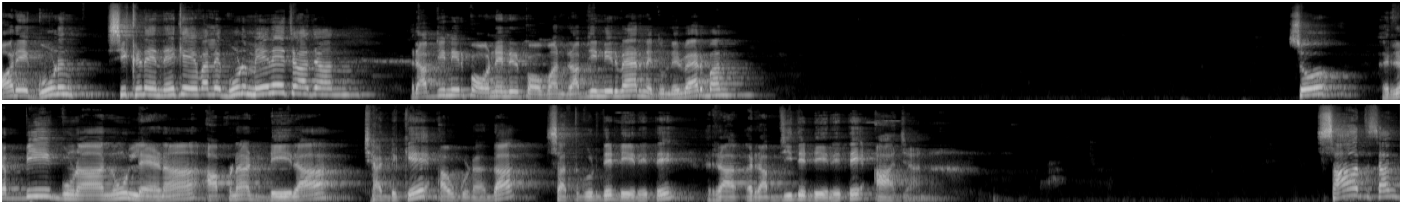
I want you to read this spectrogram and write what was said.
ਔਰ ਇਹ ਗੁਣ ਸਿੱਖਣੇ ਨੇ ਕਿ ਇਹ ਵਾਲੇ ਗੁਣ ਮੇਰੇ ਚ ਆ ਜਾਣ। ਰੱਬ ਜੀ ਨਿਰਭਉ ਨੇ ਨਿਰਭਉ ਬਣ, ਰੱਬ ਜੀ ਨਿਰਵੈਰ ਨੇ ਤੂੰ ਨਿਰਵੈਰ ਬਣ। ਸੋ ਰੱਬੀ ਗੁਣਾ ਨੂੰ ਲੈਣਾ ਆਪਣਾ ਡੇਰਾ ਛੱਡ ਕੇ ਅਵਗੁਣਾ ਦਾ ਸਤਗੁਰ ਦੇ ਡੇਰੇ ਤੇ ਰੱਬ ਜੀ ਦੇ ਡੇਰੇ ਤੇ ਆ ਜਾਣਾ। ਸਾਧ ਸੰਗ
